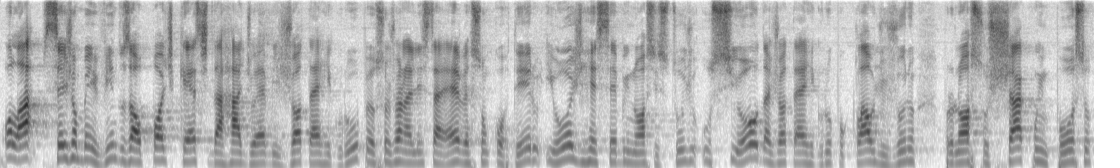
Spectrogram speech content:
Olá, sejam bem-vindos ao podcast da Rádio Web JR Grupo. Eu sou o jornalista Everson Cordeiro e hoje recebo em nosso estúdio o CEO da JR Grupo, Cláudio Júnior, para o nosso Chá com Imposto,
